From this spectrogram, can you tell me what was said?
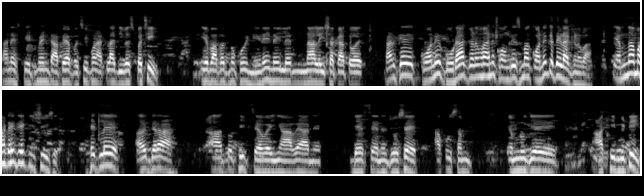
અને સ્ટેટમેન્ટ આપ્યા પછી પણ આટલા દિવસ પછી એ બાબતનો કોઈ નિર્ણય નહીં લે ના લઈ શકાતો હોય. કારણ કે કોને ઘોડા ગણવા અને કોંગ્રેસમાં કોને ગધેડા ગણવા? એમના માટે જ એક ઇસ્યુ છે. એટલે હવે જરા આ તો ઠીક છે હવે અહીંયા આવ્યા અને બેસશે અને જોશે આખું સમ એમનું જે આખી મિટિંગ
